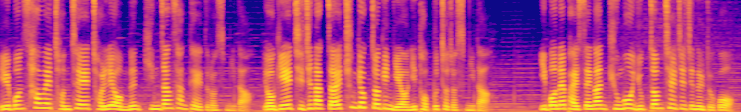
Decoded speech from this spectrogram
일본 사회 전체에 전례 없는 긴장 상태에 들었습니다. 여기에 지진학자의 충격적인 예언이 덧붙여졌습니다. 이번에 발생한 규모 6.7 지진을 두고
